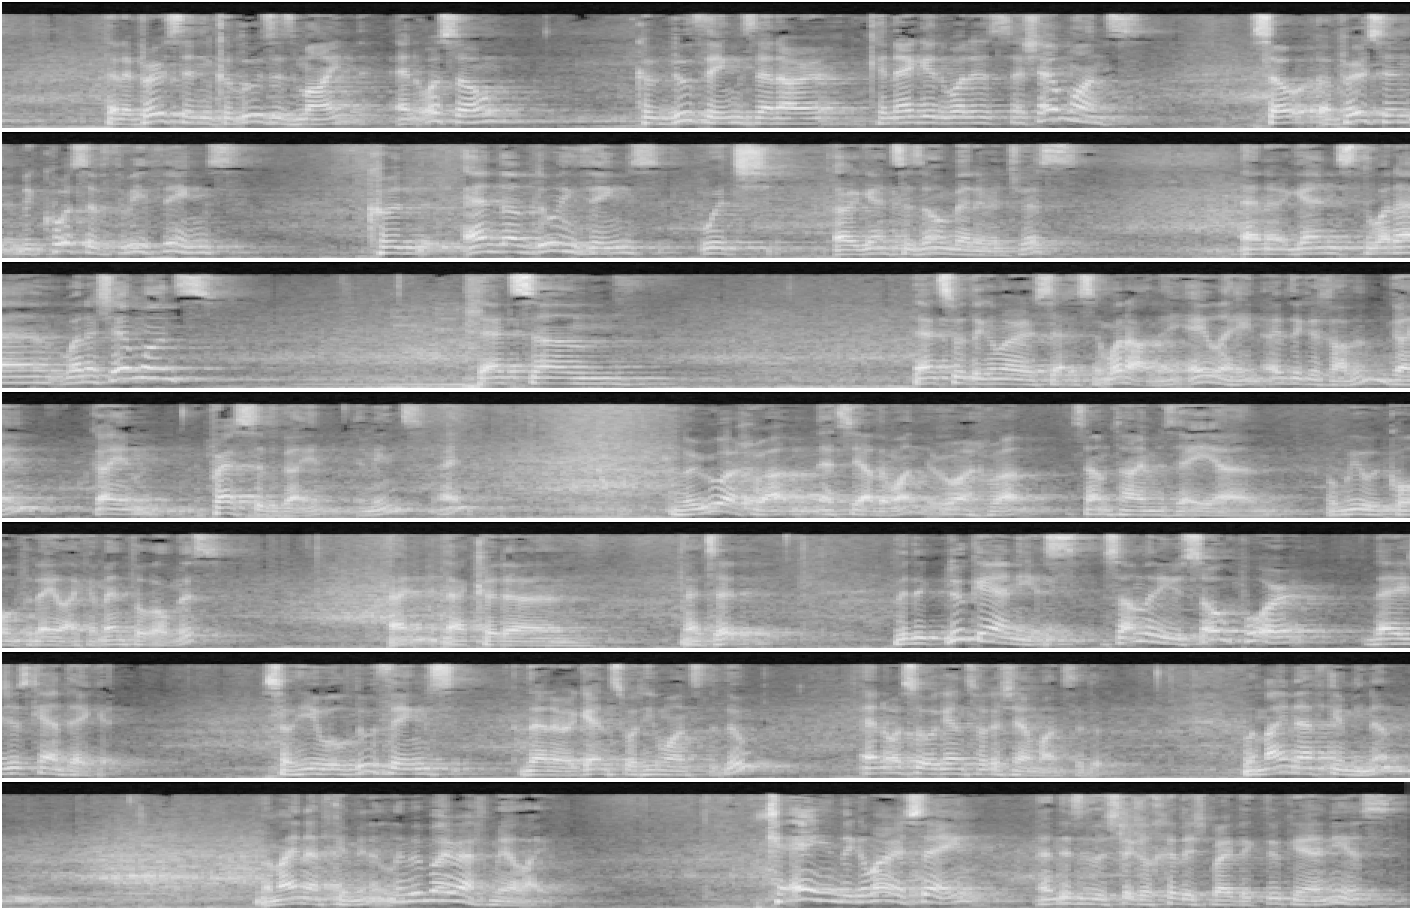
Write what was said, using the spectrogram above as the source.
that a person could lose his mind and also could do things that are connected what is Hashem wants. So a person, because of three things, could end up doing things which are against his own better interests and are against what uh, what Hashem wants. That's um, that's what the Gemara says. And what are they? Elaine, Avdikachavim, Gayim, Gayim, oppressive Gayim, it means, right? The Ruach Ra, that's the other one, the Ruach Ra, sometimes a, um, what we would call today like a mental illness. Right? That could, um, that's it. Vidikdukanius, somebody who's so poor that he just can't take it. So he will do things that are against what he wants to do, and also against what Hashem wants to do. L'may nafkamina, l'mibay rachmi Kain, the Gemara is saying, and this is the shtickle chiddush by the Dikduke Anias,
